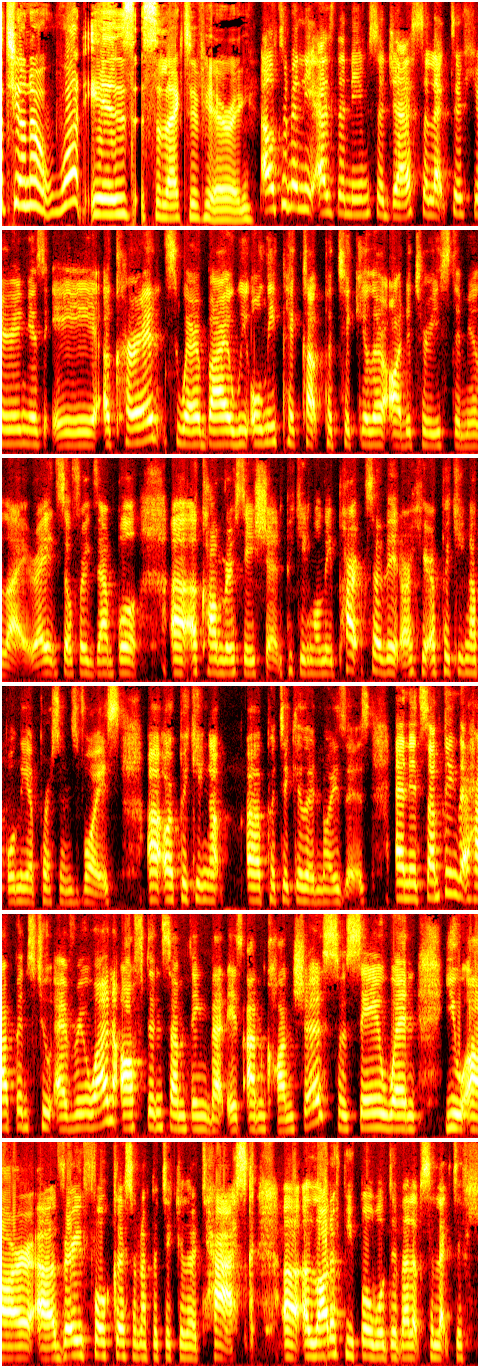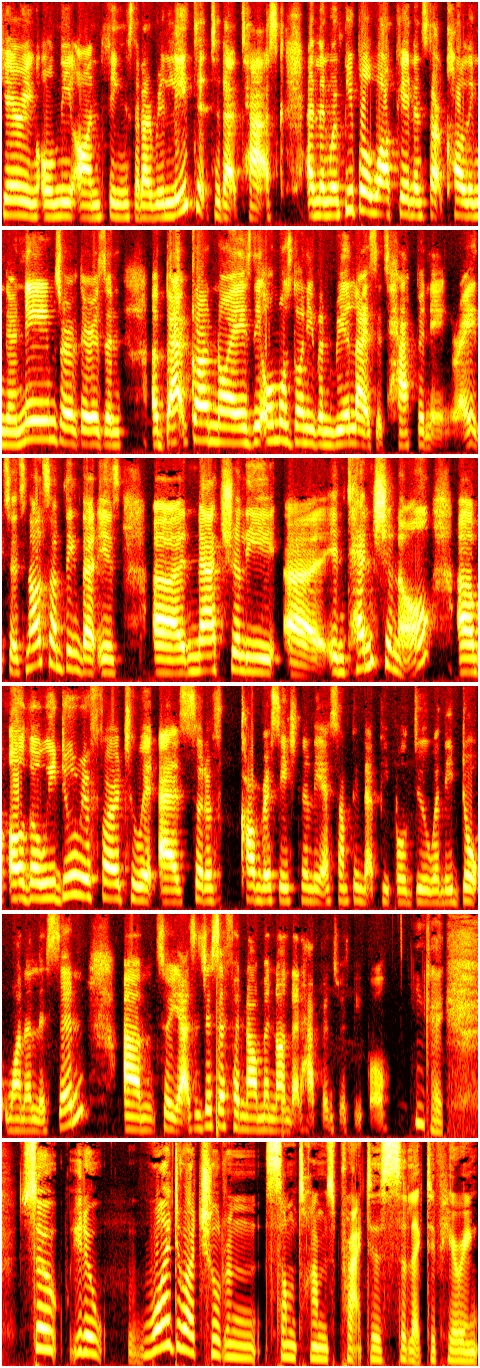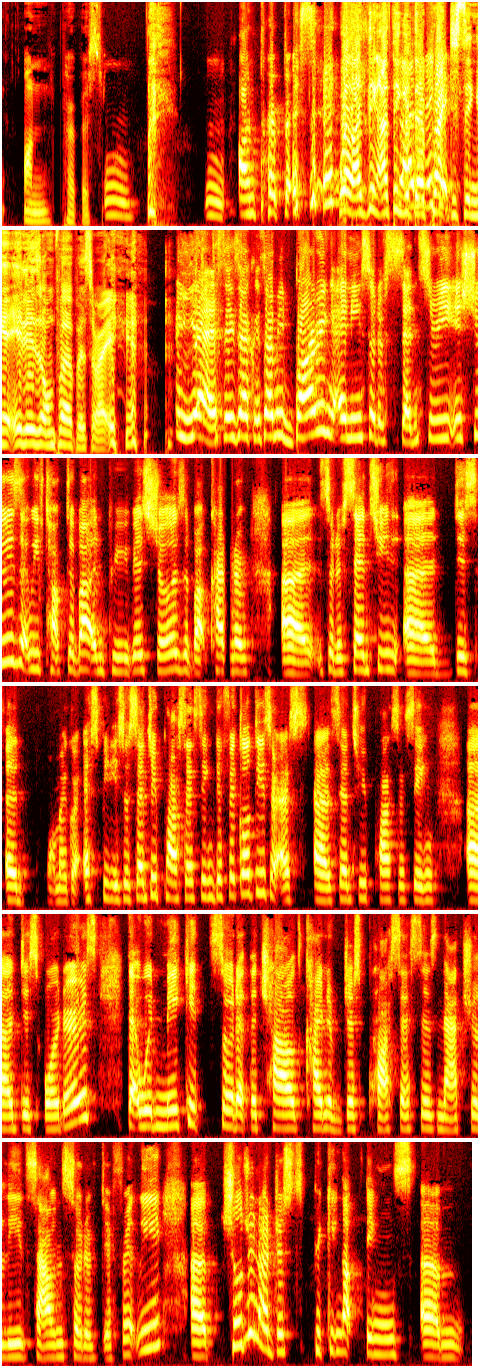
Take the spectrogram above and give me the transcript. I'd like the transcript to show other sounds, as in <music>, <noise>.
Katyana, what is selective hearing? Ultimately, as the name suggests, selective hearing is a occurrence whereby we only pick up particular auditory stimuli, right? So, for example, uh, a conversation, picking only parts of it, or hear, picking up only a person's voice, uh, or picking up uh, particular noises. And it's something that happens to everyone, often something that is unconscious. So, say when you are uh, very focused on a particular task, uh, a lot of people will develop selective hearing only on things that are related to that task. And then when people walk in and start calling their names, or if there is an, a background noise, they almost don't even realize it's happening, right? So, it's not something that is uh, naturally uh, intentional, um, although we do refer to it as sort of conversationally as something that people do when they don't want to listen. Um, so, yeah, it's just a phenomenon that happens with people. Okay. So, you know, why do our children sometimes practice selective hearing on purpose? Mm. <laughs> Mm, on purpose. <laughs> well, I think I think so if they're practicing it, it is on purpose, right? <laughs> yes, exactly. So I mean, barring any sort of sensory issues that we've talked about in previous shows about kind of uh, sort of sensory uh, dis, uh, oh my god spd so sensory processing difficulties or uh, sensory processing uh, disorders that would make it so that the child kind of just processes naturally sounds sort of differently. Uh, children are just picking up things um,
